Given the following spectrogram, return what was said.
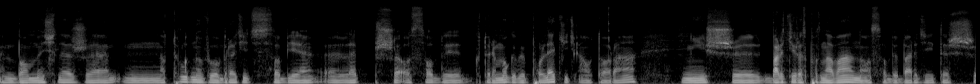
Bo myślę, że mm, no, trudno wyobrazić sobie lepsze osoby, które mogłyby polecić autora, niż bardziej rozpoznawalne osoby, bardziej też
